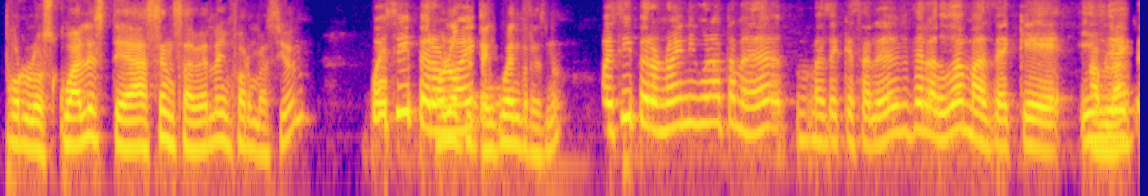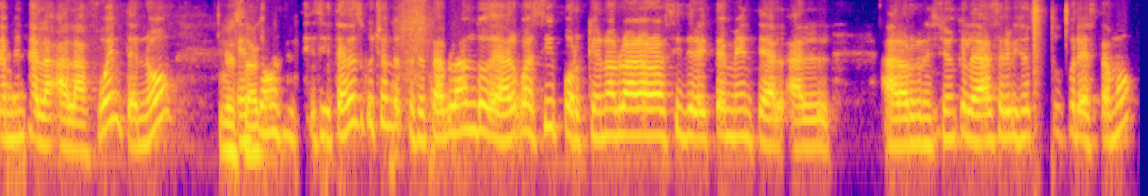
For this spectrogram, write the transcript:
por los cuales te hacen saber la información. Pues sí, pero o lo que te encuentres, ¿no? Pues sí, pero no hay ninguna otra manera más de que salir de la duda, más de que ir directamente a la, fuente, ¿no? Exacto. Entonces, si estás escuchando que se está hablando de algo así, ¿por qué no hablar ahora sí directamente al, a la organización que le da servicio a tu préstamo?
